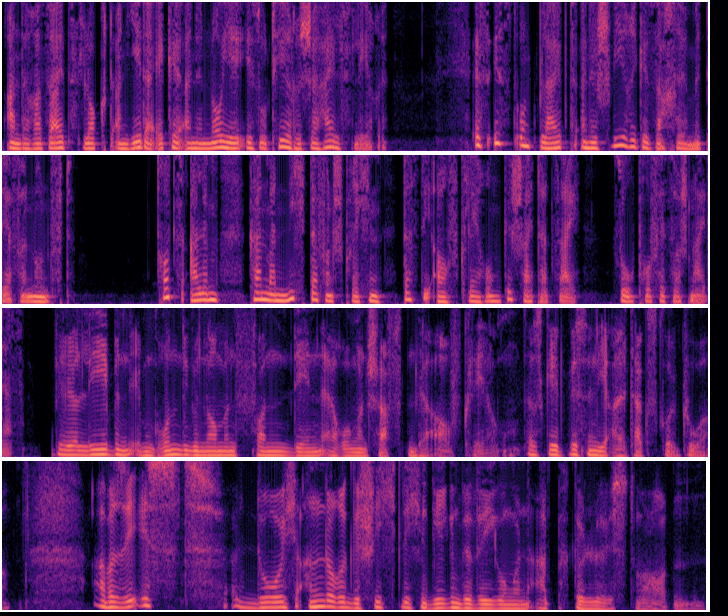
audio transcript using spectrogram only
andererseits lockt an jeder Ecke eine neue esoterische Heilslehre. Es ist und bleibt eine schwierige Sache mit der Vernunft. Trotz allem kann man nicht davon sprechen, dass die Aufklärung gescheitert sei, so Professor Schneiders. Wir leben im Grunde genommen von den Errungenschaften der Aufklärung. Das geht bis in die Alltagskultur aber sie ist durch andere geschichtliche Gegenbewegungen abgelöst worden.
